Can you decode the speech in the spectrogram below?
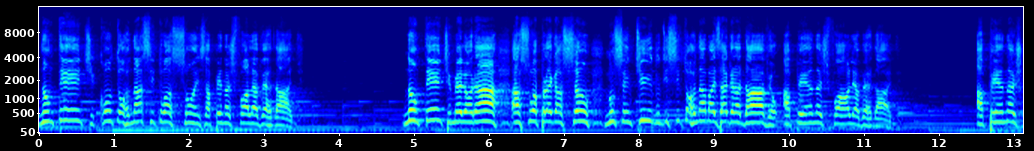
Não tente contornar situações, apenas fale a verdade. Não tente melhorar a sua pregação no sentido de se tornar mais agradável. Apenas fale a verdade. Apenas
